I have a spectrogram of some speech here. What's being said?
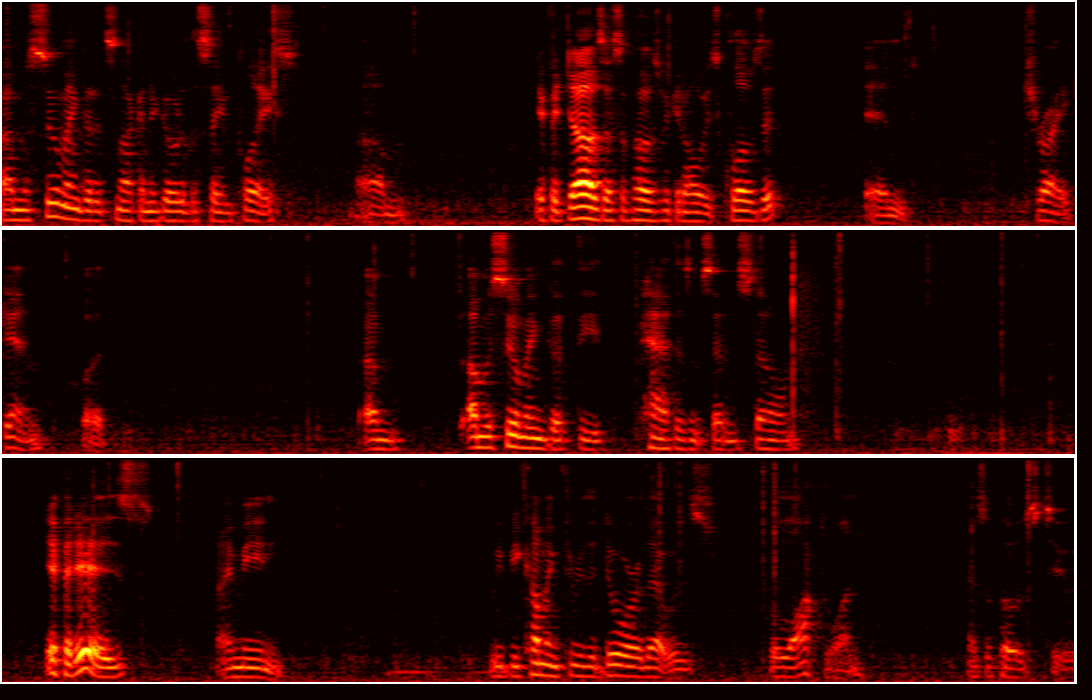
I'm assuming that it's not going to go to the same place. Um, if it does, I suppose we could always close it and try again. But I'm I'm assuming that the path isn't set in stone. If it is, I mean, we'd be coming through the door that was the locked one, as opposed to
